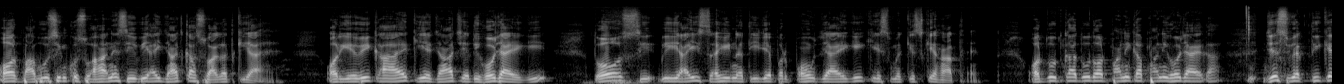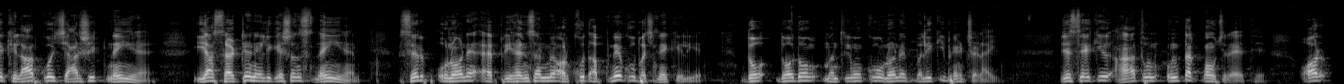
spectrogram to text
और बाबू सिंह कुशवाहा ने सीबीआई जाँच का स्वागत किया है। और ये भी कहा है कि ये जाँच यदि हो जाएगी तो सीबीआई सही नतीजे पर पहुँच जाएगी कि इसमें किसके हाथ हैं। और दूध का दूध और पानी का पानी हो जाएगा। जिस व्यक्ति के खिलाफ कोई चार्जशीट नहीं है या सर्टेन एलिगेशंस नहीं है सिर्फ़ उन्होंने एप्रीहेंशन में और खुद अपने को बचने के लिए दो दो दो मंत्रियों को उन्होंने बलि की भेंट चढ़ाई जिससे कि हाथ उन, उन तक पहुँच रहे थे। और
